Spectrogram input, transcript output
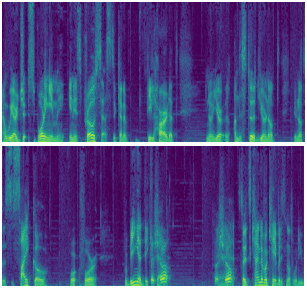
and we are supporting him in his process to kind of feel hard that you know you're understood you're not you're not a psycho for for for being addicted. For sure. For uh, sure. So it's kind of okay but it's not what you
